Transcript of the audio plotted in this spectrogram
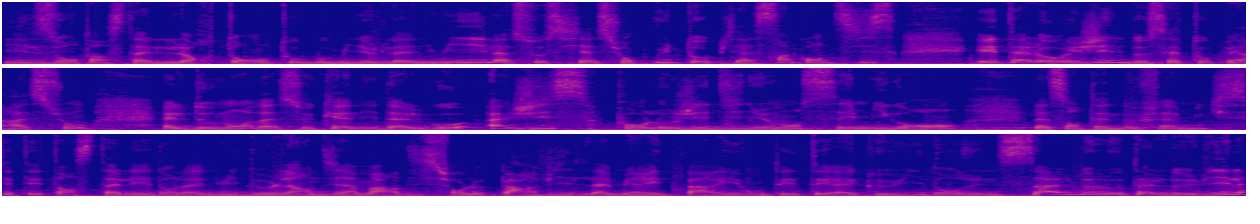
Ils ont installé leur tente au beau milieu de la nuit. L'association Utopia 56 est à l'origine de cette opération. Elle demande à ce qu'Anne Hidalgo agisse pour loger dignement ces migrants. La centaine de familles qui s'étaient installées dans la nuit de lundi à mardi sur le parvis de la mairie de Paris ont été accueillies dans une salle de l'hôtel de ville.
